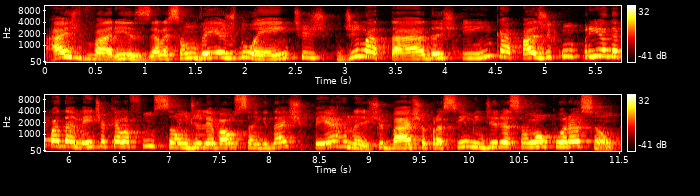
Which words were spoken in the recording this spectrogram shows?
As varizes, elas são veias doentes, dilatadas e incapazes de cumprir adequadamente aquela função de levar o sangue das pernas de baixo para cima em direção ao coração.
